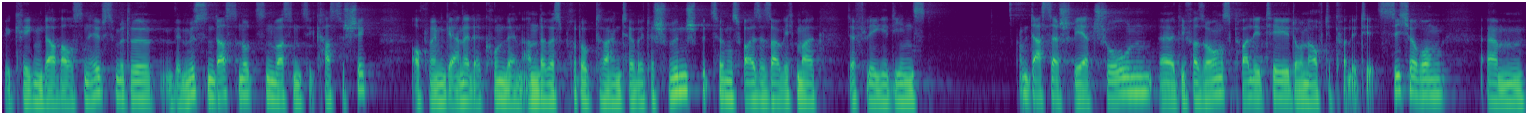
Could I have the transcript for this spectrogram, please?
wir kriegen daraus ein Hilfsmittel, wir müssen das nutzen, was uns die Kasse schickt, auch wenn gerne der Kunde ein anderes Produkt rein theoretisch wünscht, beziehungsweise sage ich mal, der Pflegedienst. Und das erschwert schon äh, die Versorgungsqualität und auch die Qualitätssicherung. Ähm,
